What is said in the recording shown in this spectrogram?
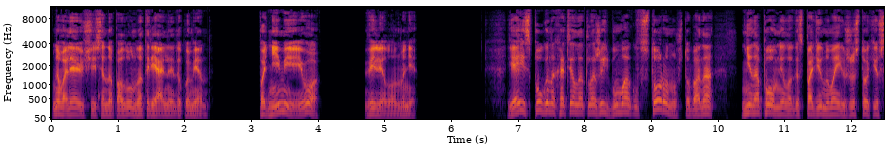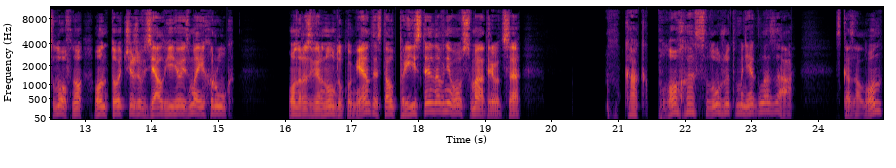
на валяющийся на полу нотариальный документ. «Подними его!» — велел он мне. Я испуганно хотел отложить бумагу в сторону, чтобы она не напомнила господину моих жестоких слов, но он тотчас же взял ее из моих рук. Он развернул документ и стал пристально в него всматриваться. «Как плохо служат мне глаза!» — сказал он,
